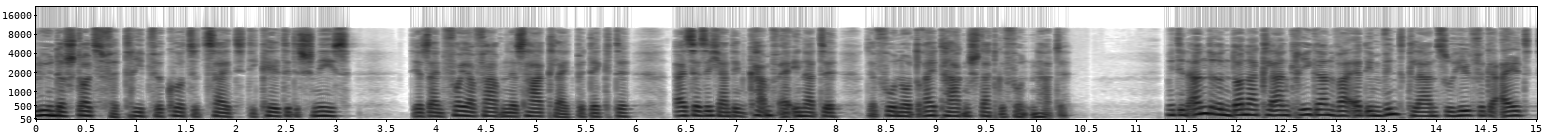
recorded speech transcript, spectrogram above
Glühender Stolz vertrieb für kurze Zeit die Kälte des Schnees, der sein feuerfarbenes Haarkleid bedeckte, als er sich an den Kampf erinnerte, der vor nur drei Tagen stattgefunden hatte. Mit den anderen Donnerclan-Kriegern war er dem Windclan zu Hilfe geeilt,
